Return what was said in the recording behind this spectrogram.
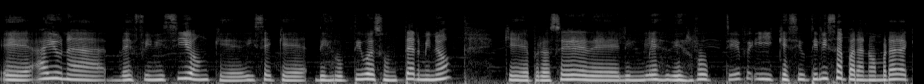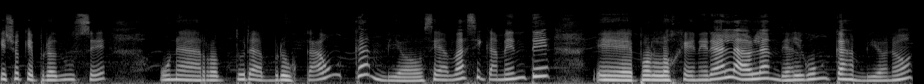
eh, hay una definición que dice que disruptivo es un término que procede del inglés disruptive y que se utiliza para nombrar aquello que produce una ruptura brusca, un cambio, o sea, básicamente eh, por lo general hablan de algún cambio, ¿no?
